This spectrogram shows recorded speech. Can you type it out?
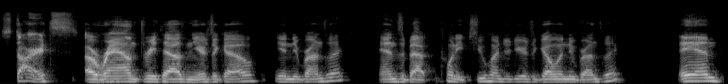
starts around 3,000 years ago in New Brunswick, ends about 2,200 years ago in New Brunswick, and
